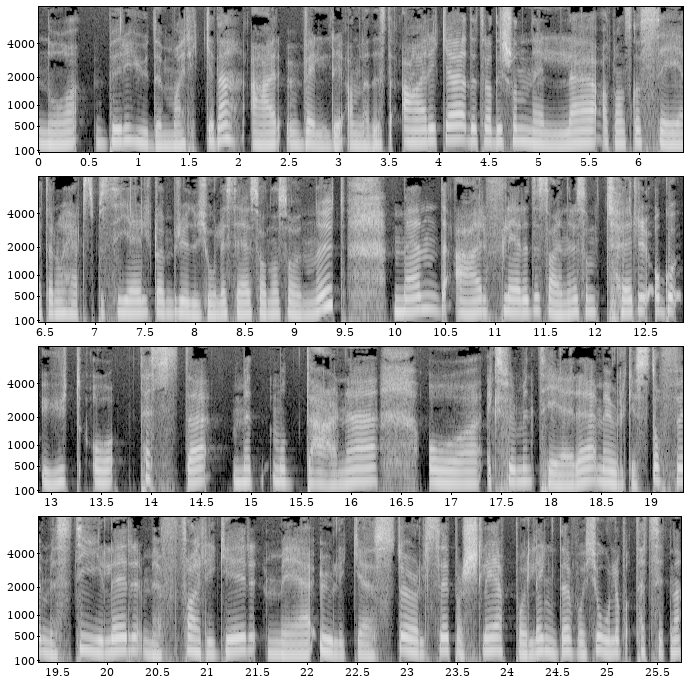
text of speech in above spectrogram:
nå brudemarkedet er veldig annerledes. Det er ikke det tradisjonelle at man skal se etter noe helt spesielt, og en brudekjole ser sånn og sånn ut, men det er flere designere som tør å gå ut og teste moderne og eksperimentere med ulike stoffer, med stiler, med farger, med ulike størrelser på slep, på lengde, på kjole, på tettsittende.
